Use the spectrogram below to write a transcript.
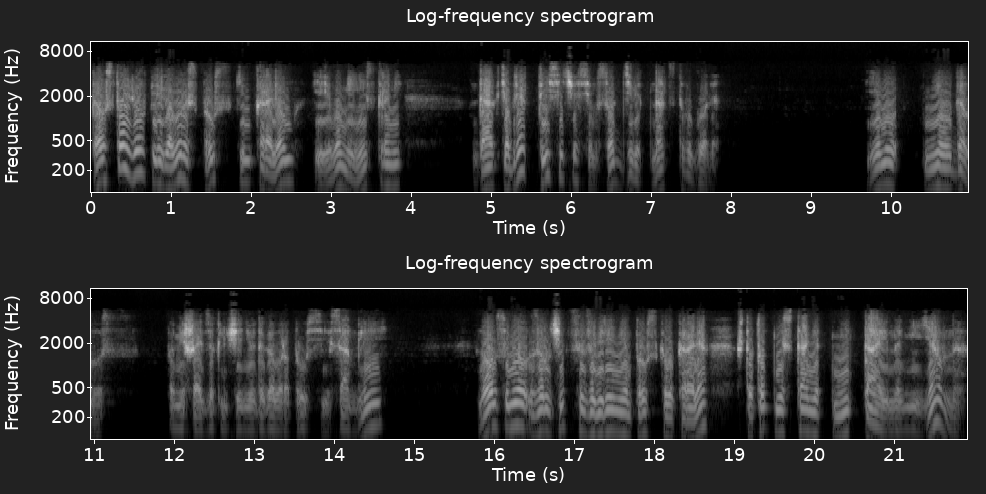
Толстой вел переговоры с прусским королем и его министрами до октября 1719 года. Ему не удалось помешать заключению договора Пруссии с Англией, но он сумел заручиться заверением прусского короля, что тот не станет ни тайно, ни явно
